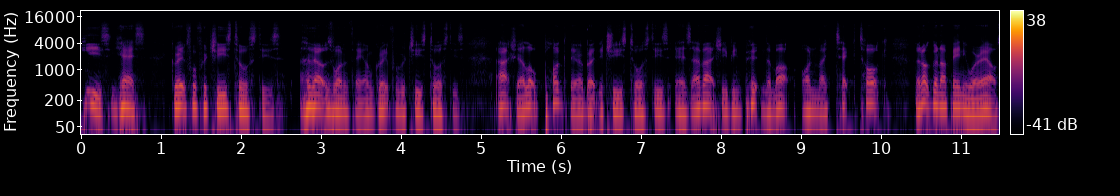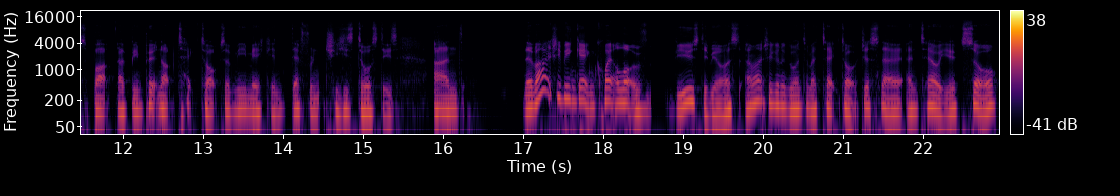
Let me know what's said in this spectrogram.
Cheese, yes. Grateful for cheese toasties. And that was one thing. I'm grateful for cheese toasties. Actually, a little plug there about the cheese toasties is I've actually been putting them up on my TikTok. They're not going up anywhere else, but I've been putting up TikToks of me making different cheese toasties. And they've actually been getting quite a lot of views, to be honest. I'm actually going to go into my TikTok just now and tell you. So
